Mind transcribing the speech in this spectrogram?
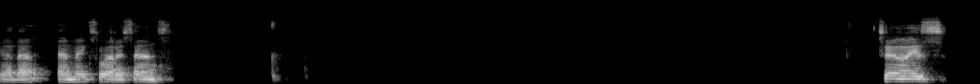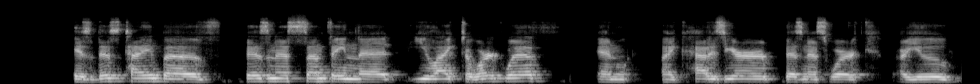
Yeah, that that makes a lot of sense. So is is this type of business something that you like to work with? And like how does your business work? Are you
